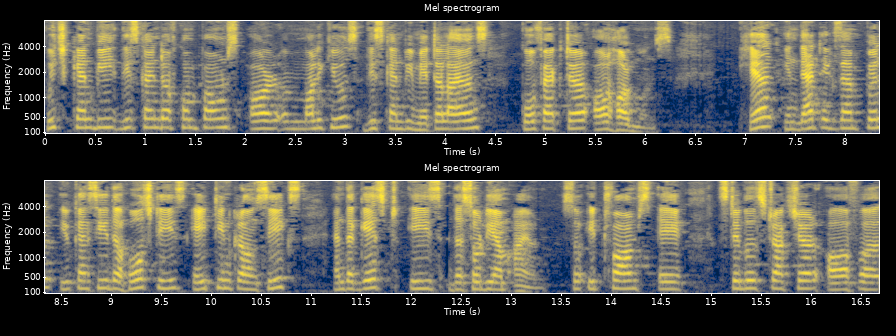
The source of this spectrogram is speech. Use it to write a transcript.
which can be this kind of compounds or uh, molecules? This can be metal ions, cofactor or hormones. Here in that example, you can see the host is 18 crown 6 and the guest is the sodium ion. So it forms a stable structure of a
